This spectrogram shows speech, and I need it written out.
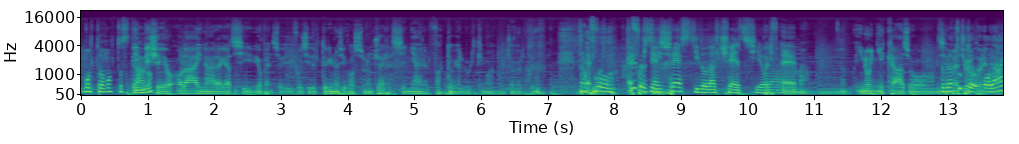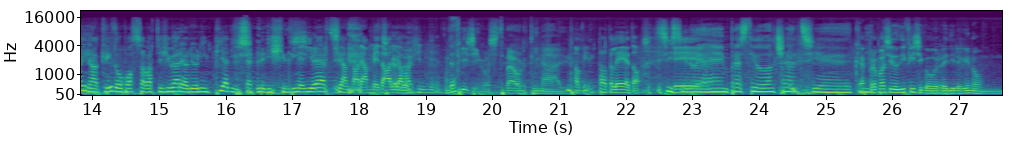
molto molto E strano. invece O- Olaina, ragazzi, io penso che i tifosi del Torino si possono già rassegnare al fatto che è l'ultimo anno che gioca al Torino. troppo... È Credo sia in prestito dal Chelsea. Per- Olaina. eh, ma in ogni caso mi Soprattutto Olaina credo possa partecipare alle Olimpiadi in Sì, sette discipline sì. diverse e andare a medaglia Giocatore- facilmente. Un fisico straordinario. Una pentatleta. Sì, sì, E- è in prestito dal Chelsea e E a proposito di fisico vorrei dire che io non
